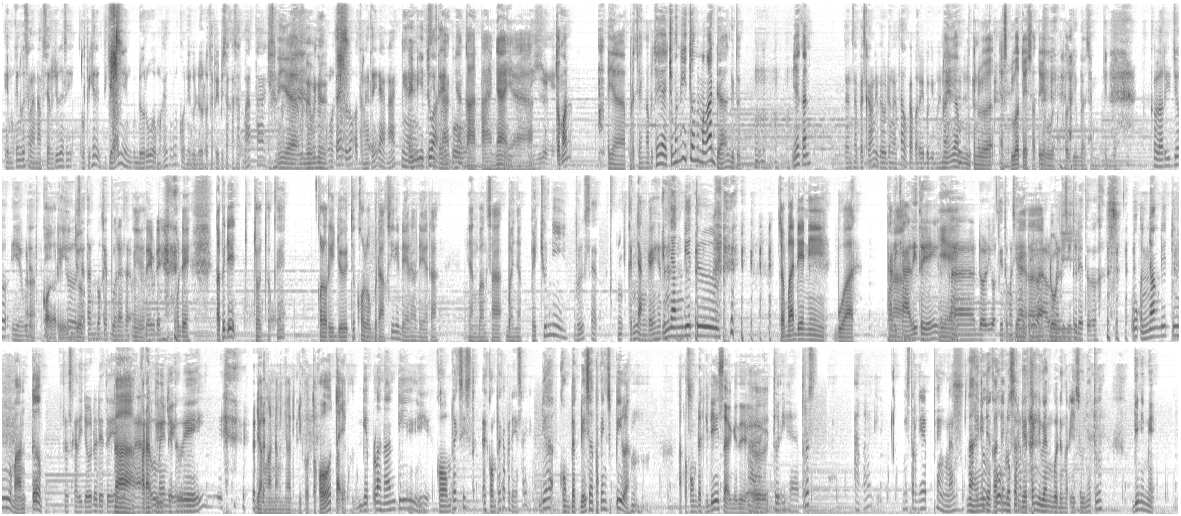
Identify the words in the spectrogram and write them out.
ya mungkin gue salah nafsir juga sih. Gue pikir dianya yang Gundurwo. Makanya gue bilang kok ini Gundurwo tapi bisa kasat mata gitu. iya bener-bener Makanya gue bilang oh ternyata ini anaknya. ini gitu, itu si Tebo. anaknya katanya ya Iya. cuman ya percaya nggak percaya cuman itu memang ada gitu. Iya kan Dan sampai sekarang juga udah nggak tahu kabarnya bagaimana. nah iya mungkin udah S2 atau S1 ya gue tahu juga sih mungkin ya. Kalau Rijo, iya udah. Ah, itu Rijo. setan bokep gue rasa. Iya. Udah udah. udah tapi dia cocoknya kalau Rijo itu kalau beraksi di daerah-daerah yang bangsa banyak pecun nih Buset. Ken- Kenyang kayaknya kenyang dia tuh coba deh nih buat Kali-kali tuh ya. Iya. eh, Doli waktu itu masih Iya, ada. di Doli. situ deh tuh. oh kenyang dia tuh mantep Terus kali jodoh deh tuh ya. Nah, kanan kiri main deh tuh. jangan yang nyari di kota-kota ya kegep lah nanti Iya, kompleks sih. Eh komplek apa desa ya? dia komplek desa pakai yang sepi lah Hmm. apa komplek di desa gitu ya Nah itu dia. Terus apa lagi? Mister Gepeng nan. Nah ini dia katanya banget. Gepeng juga yang gue denger isunya tuh Gini Me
